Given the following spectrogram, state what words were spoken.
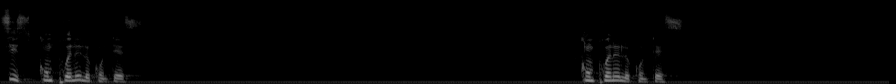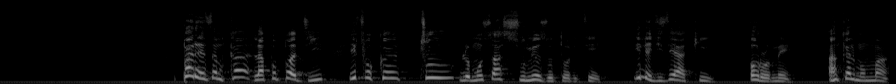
6. Comprenez le contexte. Comprenez le contexte. Par exemple, quand l'apôtre dit, il faut que tout le monde soit soumis aux autorités, il le disait à qui? Aux Romains. En quel moment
